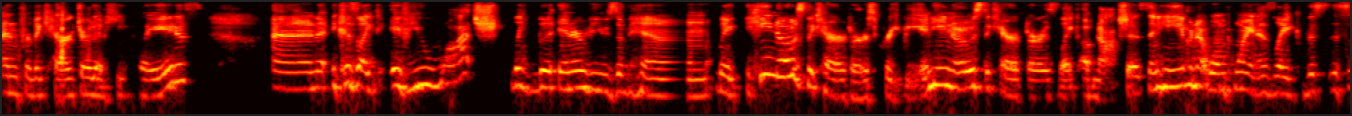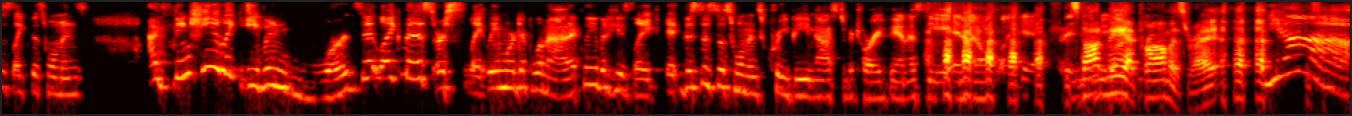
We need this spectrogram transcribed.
and for the character that he plays. And because, like, if you watch like the interviews of him, like he knows the character is creepy and he knows the character is like obnoxious. And he even at one point is like, "This, this is like this woman's." I think he like even words it like this or slightly more diplomatically, but he's like, it, "This is this woman's creepy masturbatory fantasy, and I don't like it." it's not me, I promise, right? yeah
